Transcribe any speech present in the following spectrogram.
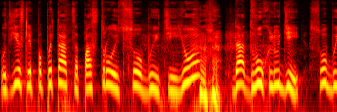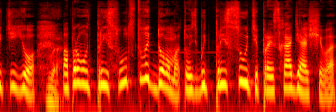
Вот если попытаться построить событие, да, двух людей, событие, Да. попробовать присутствовать дома, то есть быть при сути происходящего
